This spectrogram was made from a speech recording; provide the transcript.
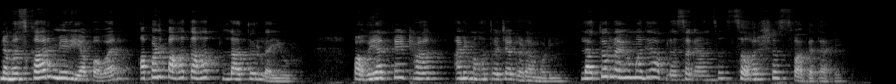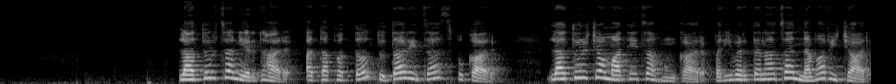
नमस्कार मी रिया पवार. आपण पाहत आहात लातूर लाईव्ह. पाहुयात काही ठळक आणि महत्त्वाच्या घडामोडी. लातूर लाईव्हमध्ये आपल्या सगळ्यांचं सहर्ष स्वागत आहे. लातूरचा निर्धार आता फक्त तुतारीचाच पुकार. लातूरच्या मातीचा हुंकार परिवर्तनाचा नवा विचार.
